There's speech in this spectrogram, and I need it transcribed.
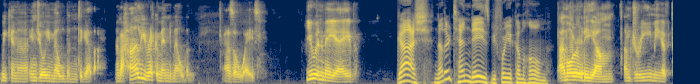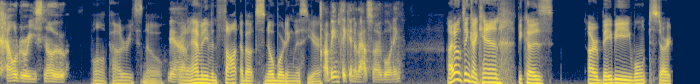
we can uh, enjoy Melbourne together, and I highly recommend Melbourne, as always. You and me, Abe. Gosh, another 10 days before you come home. I'm already um I'm dreaming of powdery snow. Oh, powdery snow. Yeah. God, I haven't even thought about snowboarding this year. I've been thinking about snowboarding. I don't think I can because our baby won't start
